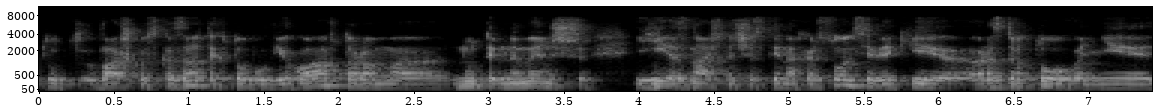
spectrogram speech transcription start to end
Тут важко сказати, хто був його автором. Ну тим не менш, є значна частина херсонців, які роздратовані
